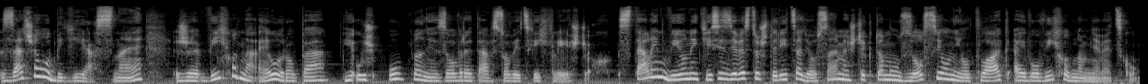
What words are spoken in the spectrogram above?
začalo byť jasné, že východná Európa je už úplne zovretá v sovietských kliešťoch. Stalin v júni 1948 ešte ešte k tomu zosilnil tlak aj vo východnom Nemecku,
